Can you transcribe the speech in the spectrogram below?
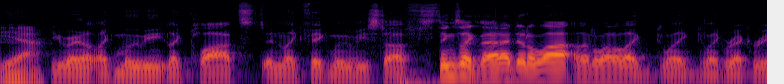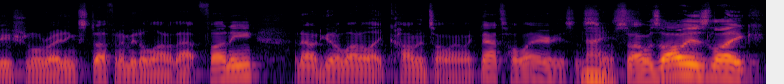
Yeah. You write out like movie like plots and like fake movie stuff, things like that. I did a lot. I did a lot of like like like recreational writing stuff, and I made a lot of that funny. And I would get a lot of like comments online like that's hilarious and stuff. So I was always like,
